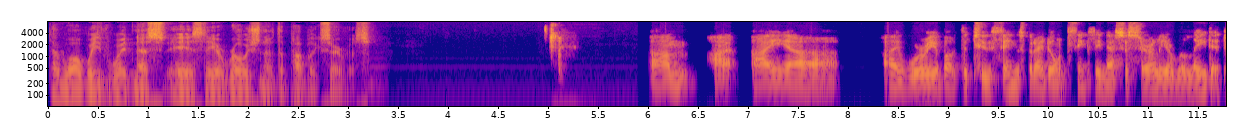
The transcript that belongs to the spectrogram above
that what we've witnessed is the erosion of the public service? Um, I, I uh, I worry about the two things, but I don't think they necessarily are related,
